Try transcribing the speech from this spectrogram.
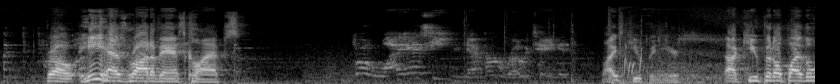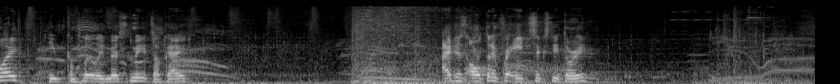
What the Bro, he has rod of ass claps. Bro, why has he never rotated? Why is Cupid here? Uh, Cupid up, by the way. He completely missed me. It's okay. I just ulted him for 863. You, uh,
